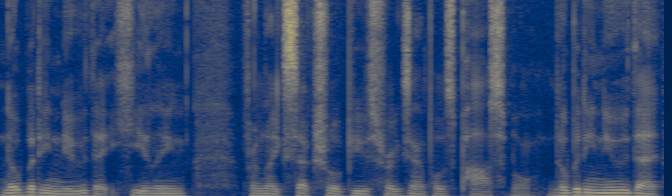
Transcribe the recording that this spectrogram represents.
nobody knew that healing from like sexual abuse, for example, was possible. Nobody knew that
